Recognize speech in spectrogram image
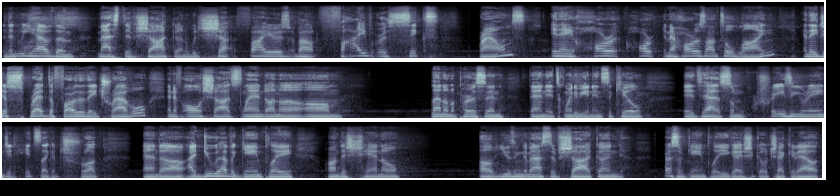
And then we have the Mastiff Shotgun, which shot fires about five or six rounds in a hor hor in a horizontal line, and they just spread the farther they travel. And if all shots land on a um land on a person, then it's going to be an insta kill. It has some crazy range. It hits like a truck. And uh, I do have a gameplay on this channel of using the Mastiff Shotgun. Impressive gameplay. You guys should go check it out.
